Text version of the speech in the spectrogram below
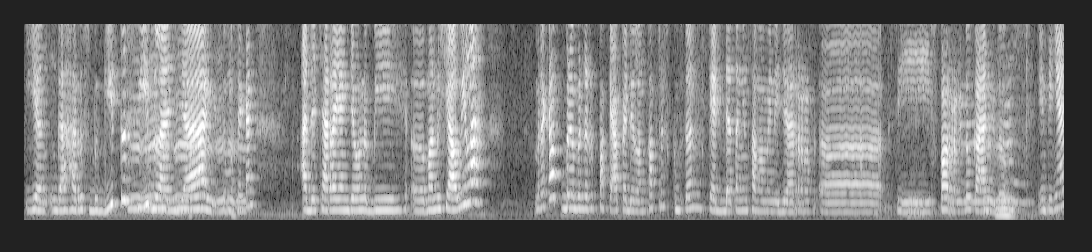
yang nggak harus begitu sih Mm-mm, belanja mm-mm, gitu mm-mm. maksudnya kan ada cara yang jauh lebih eh, manusiawi lah mereka benar-benar pakai APD lengkap terus kebetulan kayak didatengin sama manajer eh, si store itu kan gitu Hmm. intinya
